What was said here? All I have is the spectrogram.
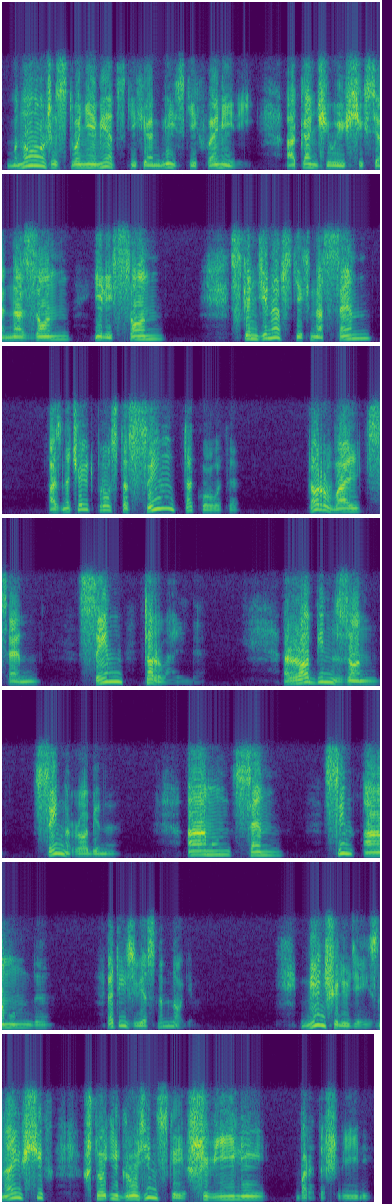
Множество немецких и английских фамилий, оканчивающихся на «зон» или «сон», скандинавских на «сен», означают просто «сын такого-то». Торвальдсен, сын Торвальда. Робинзон, сын Робина. Амундсен, сын Амунда. Это известно многим. Меньше людей, знающих, что и грузинское Швили, Бараташвили,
